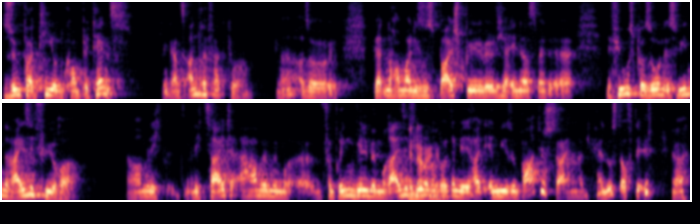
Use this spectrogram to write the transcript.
Sympathie und Kompetenz. Das sind ganz andere Faktoren. Ne? Also wir hatten noch einmal dieses Beispiel, wenn du dich erinnerst, wenn, äh, eine Führungsperson ist wie ein Reiseführer. Ja, wenn ich, wenn ich Zeit habe, mit, äh, verbringen will mit dem Reiseführer, genau, dann sollte mir halt irgendwie sympathisch sein, dann habe ich keine Lust auf den. Ja.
